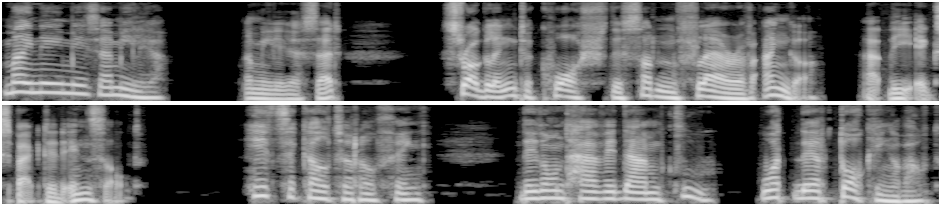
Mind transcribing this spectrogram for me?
My name is Amelia, Amelia said, struggling to quash the sudden flare of anger at the expected insult. It's a cultural thing. They don't have a damn clue what they're talking about.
